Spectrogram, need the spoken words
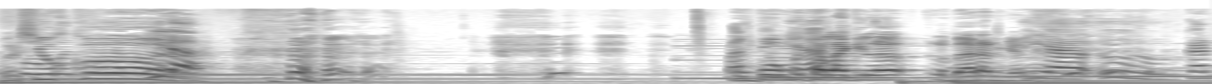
Bersyukur. iya mumpung bentar lagi le- lebaran kan Iya, uh, kan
